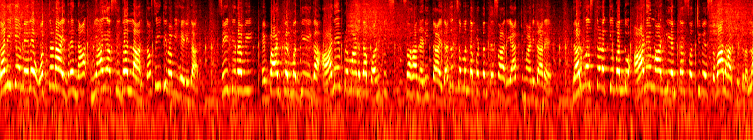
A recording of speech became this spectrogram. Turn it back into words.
ತನಿಖೆ ಮೇಲೆ ಒತ್ತಡ ಇದ್ರೆ ನ್ಯಾಯ ಸಿಗಲ್ಲ ಅಂತ ಸಿಟಿ ರವಿ ಹೇಳಿದ್ದಾರೆ. ಸಿಟಿ ರವಿ ಹೆಬ್ಬಾಳ್ಕರ್ ಮಧ್ಯೆ ಈಗ ಆಣೆ ಪ್ರಮಾಣದ ಪಾಲಿಟಿಕ್ಸ್ ಸಹ ನಡೀತಾ ಇದೆ. ಅದಕ್ಕೆ ಸಂಬಂಧಪಟ್ಟಂತೆ ಸಹ ರಿಯಾಕ್ಟ್ ಮಾಡಿದ್ದಾರೆ. ಧರ್ಮಸ್ಥಳಕ್ಕೆ ಬಂದು ಆಣೆ ಮಾಡ್ಲಿ ಅಂತ ಸಚಿವೆ ಸವಾಲ್ ಹಾಕಿದ್ರಲ್ಲ,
